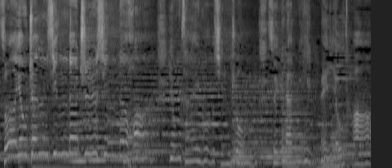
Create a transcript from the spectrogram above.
所有真心的、痴心的话，永在我心中，虽然已。没有他，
